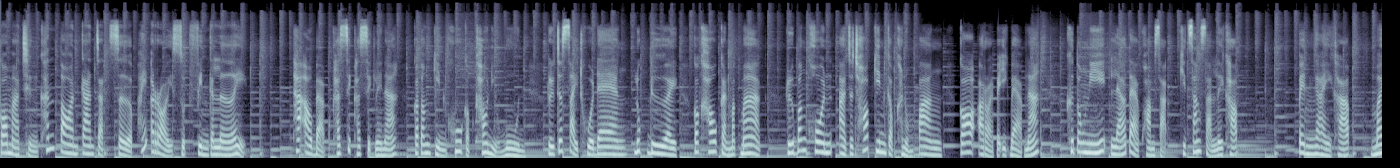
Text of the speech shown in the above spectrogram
ก็มาถึงขั้นตอนการจัดเสิร์ฟให้อร่อยสุดฟินกันเลย ถ้าเอาแบบคลาสสิกคลาสสิกเลยนะ ก็ต้องกินคู่กับข้าวเหนียวมูน หรือจะใส่ถั่วแดง ลูกเดือย ก็เข้ากันมากๆ หรือบางคนอาจจะชอบกินกับขนมปัง ก็อร่อยไปอีกแบบนะ คือตรงนี้แล้วแต่ความสัตว์คิดสร้างสรรค์เลยครับ เป็นไงครับ ไม่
